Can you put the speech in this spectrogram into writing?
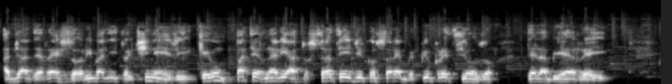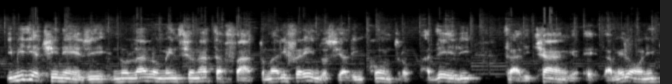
ha già del resto ribadito ai cinesi che un paternariato strategico sarebbe più prezioso della BRI. I media cinesi non l'hanno menzionata affatto, ma riferendosi all'incontro a Delhi tra Li Chang e la Meloni,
